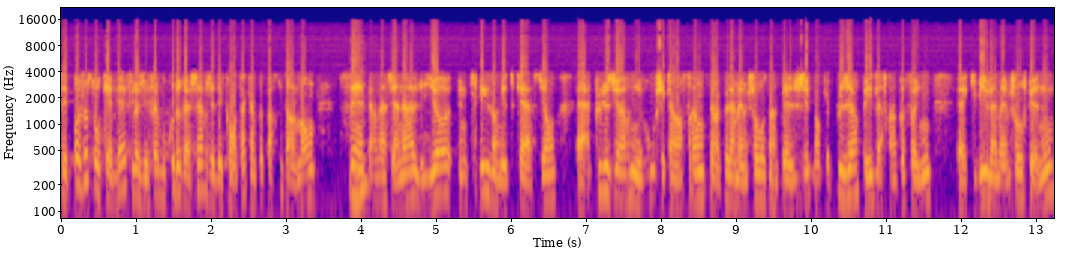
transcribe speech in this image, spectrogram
c'est pas juste au Québec. Là, j'ai fait beaucoup de recherches, j'ai des contacts un peu partout dans le monde. C'est mhm. international. Il y a une crise en éducation euh, à plusieurs niveaux. Je sais qu'en France, c'est un peu la même chose, en Belgique. Donc, il y a plusieurs pays de la francophonie euh, qui vivent la même chose que nous.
